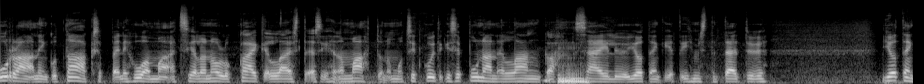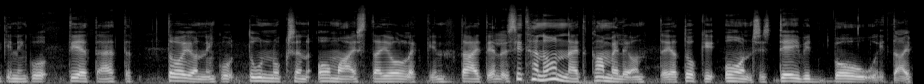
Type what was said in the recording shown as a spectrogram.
uraa niin kuin taaksepäin, niin huomaa, että siellä on ollut kaikenlaista ja siihen on mahtunut. Mutta sitten kuitenkin se punainen lanka Mm. säilyy jotenkin, että ihmisten täytyy jotenkin niin kuin tietää, että toi on niin kuin tunnuksen omaista jollekin taiteilijalle. Sittenhän on näitä kameleontteja, toki on, siis David Bowie tai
